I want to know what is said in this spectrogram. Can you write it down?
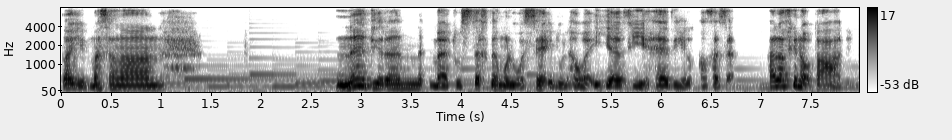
طيب مثلا نادرا ما تستخدم الوسائد الهوائية في هذه القفزات هلا في نقطة عالية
